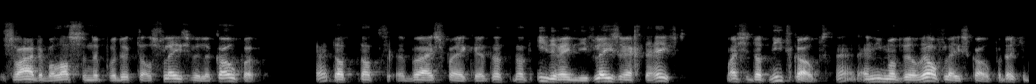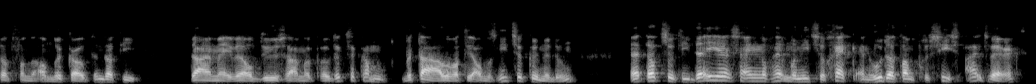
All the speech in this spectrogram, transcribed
zwaarder belastende producten als vlees willen kopen, hè, dat, dat eh, bij wijze van spreken, dat, dat iedereen die vleesrechten heeft. Maar als je dat niet koopt, hè, en iemand wil wel vlees kopen, dat je dat van de ander koopt en dat die daarmee wel duurzame producten kan betalen, wat hij anders niet zou kunnen doen. Hè, dat soort ideeën zijn nog helemaal niet zo gek. En hoe dat dan precies uitwerkt,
